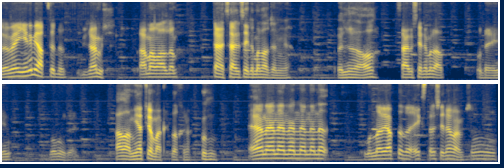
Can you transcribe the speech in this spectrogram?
Dövmeyi yeni mi yaptırdın? Güzelmiş. Tamam aldım. Bir tane servis eleman alacağım ya. Önünü al. Servis eleman al. Bu değil. Bu muydu? Tamam yatıyorum artık bakın. Enenenenenen. Bunları yaptı da ekstra şeyler varmış. Hmm.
